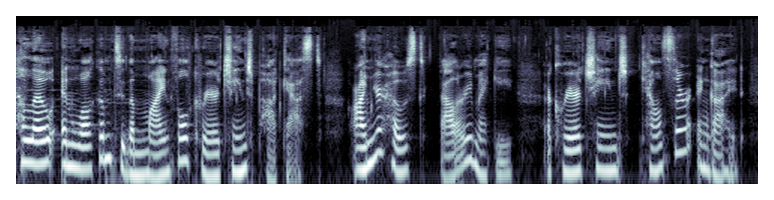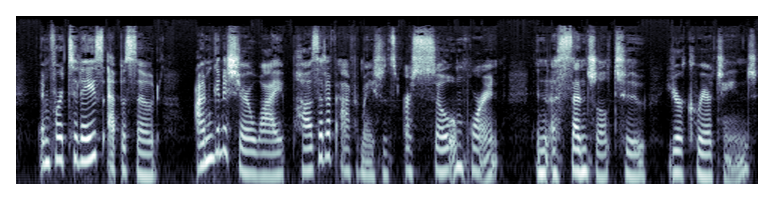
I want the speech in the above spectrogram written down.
Hello, and welcome to the Mindful Career Change Podcast. I'm your host, Valerie Mekki, a career change counselor and guide. And for today's episode, I'm going to share why positive affirmations are so important and essential to your career change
